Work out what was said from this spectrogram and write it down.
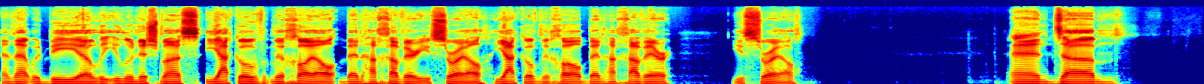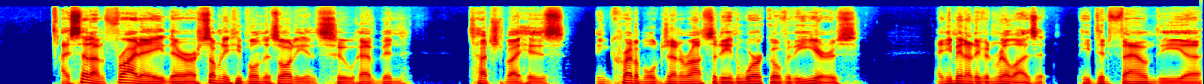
And that would be uh, Li'ilu Nishmas Yaakov Michael ben Hachaver Yisrael. Yaakov Michael ben Hachaver Yisrael. And um, I said on Friday, there are so many people in this audience who have been touched by his incredible generosity and work over the years, and you may not even realize it. He did found the uh,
